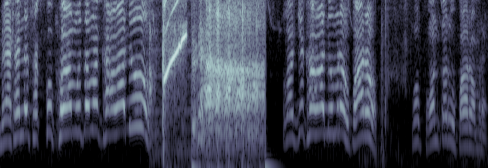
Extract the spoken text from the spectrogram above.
મેઠાને સક્કો ખોવા હું તમે ખાવા દઉં. વાગ્યે ખાવા દઉં હમણાં? ઉપાડો. હું ફોન કરું, ઉપાડો હમણાં.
